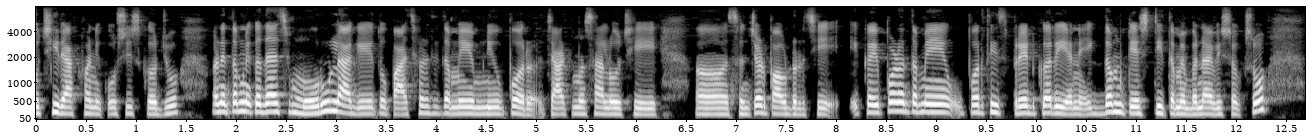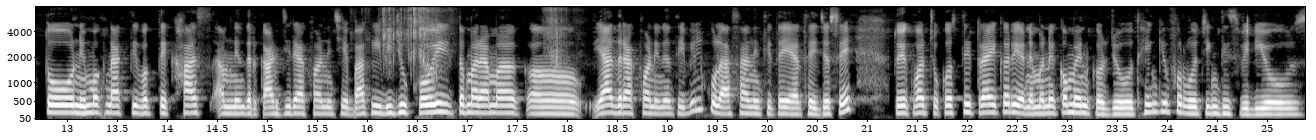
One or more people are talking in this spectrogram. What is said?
ઓછી રાખવાની કોશિશ કરજો. અને તમને કદાચ મોરું લાગે તો પાછળથી તમે એમની ઉપર ચાટ મસાલો છે સંચળ પાવડર છે, એ કંઈ પણ તમે ઉપરથી સ્પ્રેડ કરી અને એકદમ ટેસ્ટી તમે બનાવી શકશો. તો નિમક નાખતી વખતે ખાસ આમની અંદર કાળજી રાખવાની છે. બાકી બીજું કોઈ તમારામાં યાદ રાખવાની નથી. બિલકુલ આસાનીથી તૈયાર થઈ જશે. તો એકવાર ચોક્કસથી ટ્રાય કરી અને મને કમેન્ટ કરજો. Thank you for watching this videos.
